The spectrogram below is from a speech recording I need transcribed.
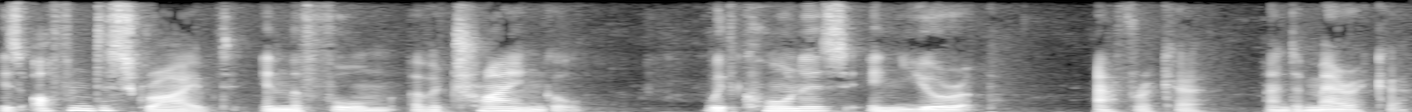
is often described in the form of a triangle, with corners in Europe, Africa, and America.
